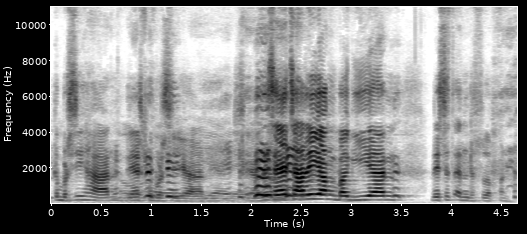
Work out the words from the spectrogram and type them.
kebersihan dinas kebersihan Jadi saya cari yang bagian research and development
